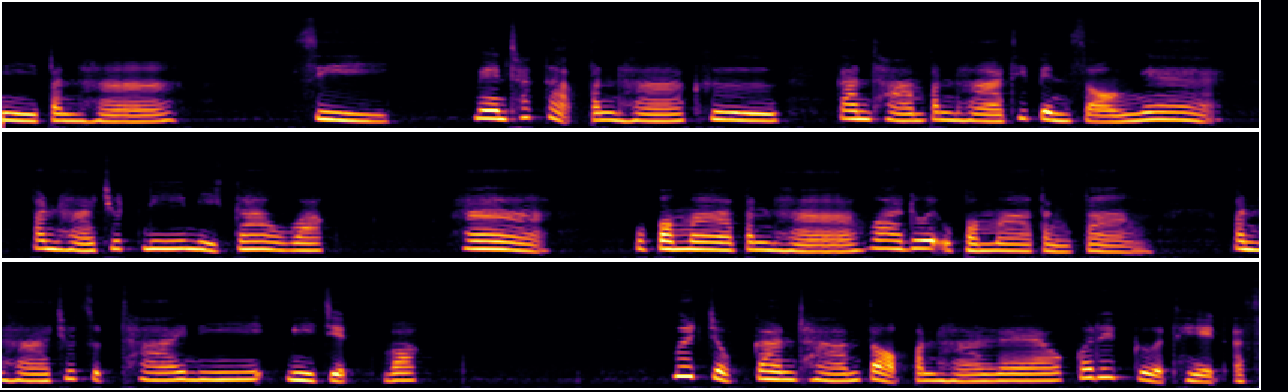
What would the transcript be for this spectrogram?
มีปัญหา 4. เมนทกะปัญหาคือ การถามปัญหาที่เป็นสองแง่ ปัญหาชุดนี้มีเก้าวรรค 5. อุปมาปัญหาว่าด้วยอุปมาต่างๆ ปัญหาชุดสุดท้ายนี้มีเจ็ดวรรคเมื่อจบการถามตอบปัญหาแล้วก็ได้เกิดเหตุอัศ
